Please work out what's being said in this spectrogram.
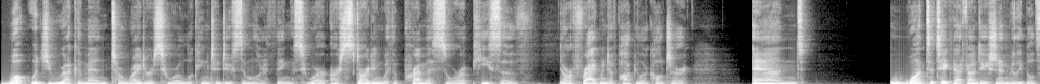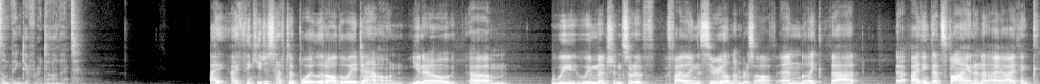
What would you recommend to writers who are looking to do similar things, who are, are starting with a premise or a piece of or a fragment of popular culture and want to take that foundation and really build something different on it? I, I think you just have to boil it all the way down. You know, um, we we mentioned sort of filing the serial numbers off, and like that, I think that's fine, and I, I think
